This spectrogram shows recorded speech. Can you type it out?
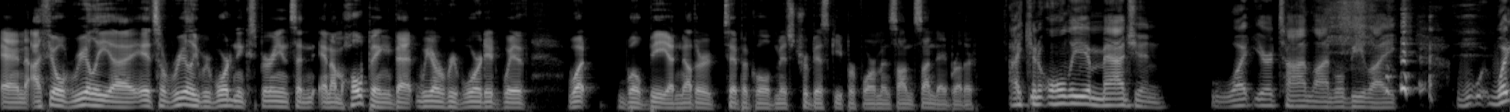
And I feel really, uh, it's a really rewarding experience. And, and I'm hoping that we are rewarded with what will be another typical Mitch Trubisky performance on Sunday, brother. I can only imagine what your timeline will be like. Wh- what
